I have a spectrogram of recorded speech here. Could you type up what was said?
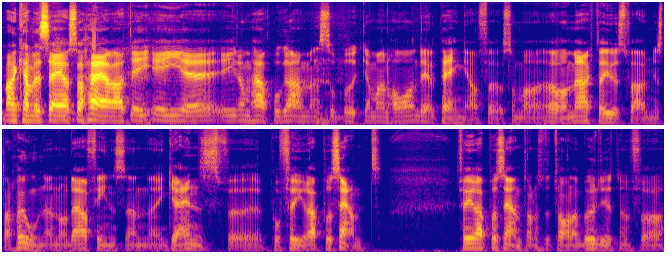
man, kan, väl säga så här att i, i, eh, i de här programmen så brukar man ha en del pengar för, som är öronmärkta just för administrationen och där finns en gräns för, på 4 procent. 4 procent av den totala budgeten för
